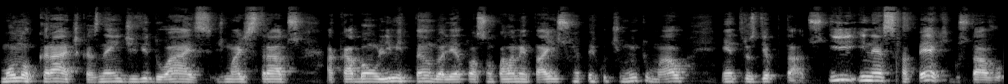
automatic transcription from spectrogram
monocráticas, né, individuais de magistrados acabam limitando ali a atuação parlamentar, e isso repercute muito mal entre os deputados. E, e nessa PEC, Gustavo,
